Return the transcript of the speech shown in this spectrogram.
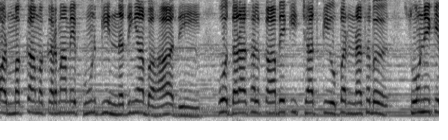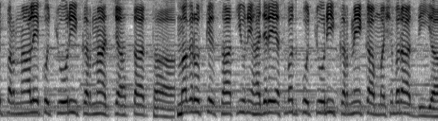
और मक्का मकरमा में खून की नदियाँ बहा दी। वो दरअसल काबे की छत के ऊपर नस्ब, सोने के परनाले को चोरी करना चाहता था, मगर उसके साथियों ने हजरे असवद को चोरी करने का मशवरा दिया।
